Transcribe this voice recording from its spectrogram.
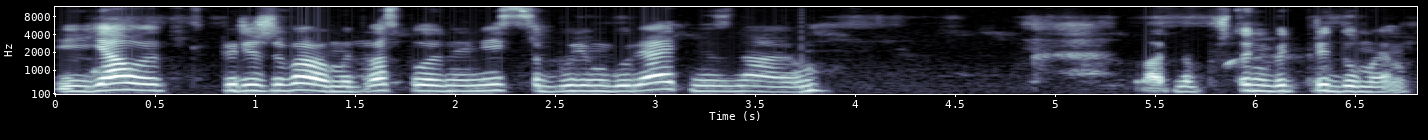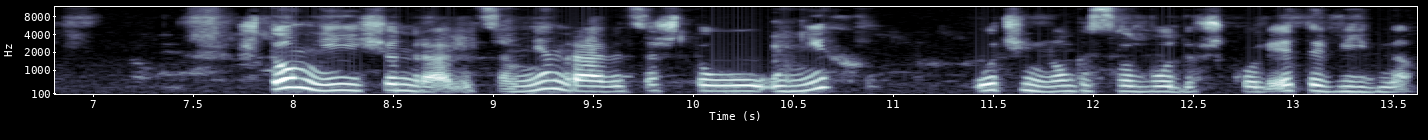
И я вот переживаю, мы два с половиной месяца будем гулять, не знаю. Ладно, что-нибудь придумаем. Что мне еще нравится? Мне нравится, что у них очень много свободы в школе, это видно.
